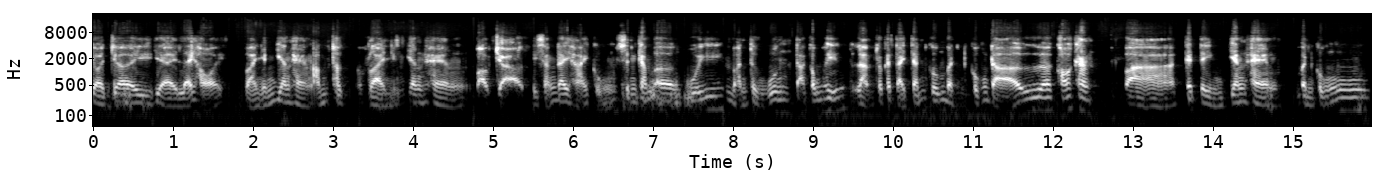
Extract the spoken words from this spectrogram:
trò chơi về lễ hội và những gian hàng ẩm thực và những gian hàng bảo trợ. Thì sẵn đây Hải cũng xin cảm ơn quý mạnh thường quân đã cống hiến làm cho cái tài chính của mình cũng đỡ khó khăn và cái tiền gian hàng mình cũng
